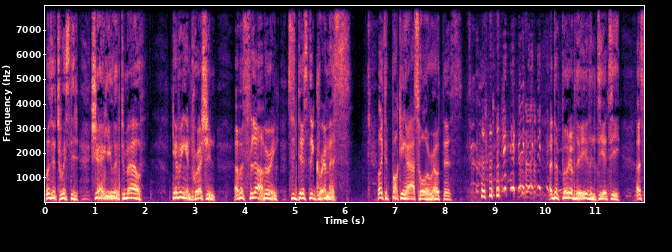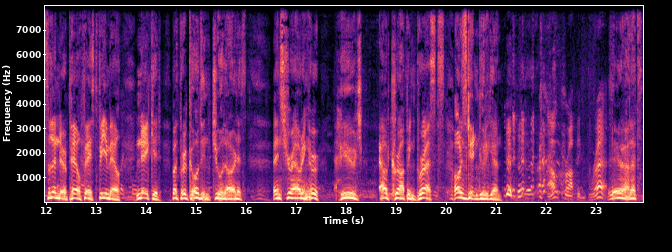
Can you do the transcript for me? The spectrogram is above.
was a twisted, shaggy lipped mouth, giving impression of a slobbering, sadistic grimace. Like the fucking asshole who wrote this. At the foot of the heathen deity, a slender, pale faced female, naked but for golden jeweled harness, enshrouding her huge, outcropping breasts. Oh, is getting good again. Outcropping breasts. Yeah, that's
